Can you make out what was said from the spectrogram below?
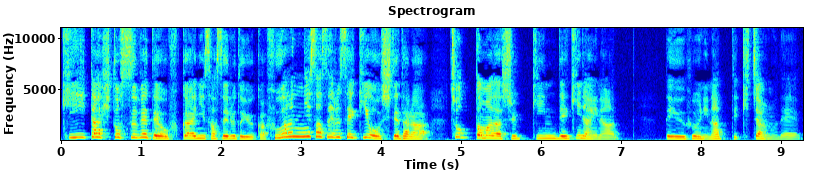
聞いた人すべてを不快にさせるというか、不安にさせる咳をしてたら、ちょっとまだ出勤できないなっていう風になってきちゃうので、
